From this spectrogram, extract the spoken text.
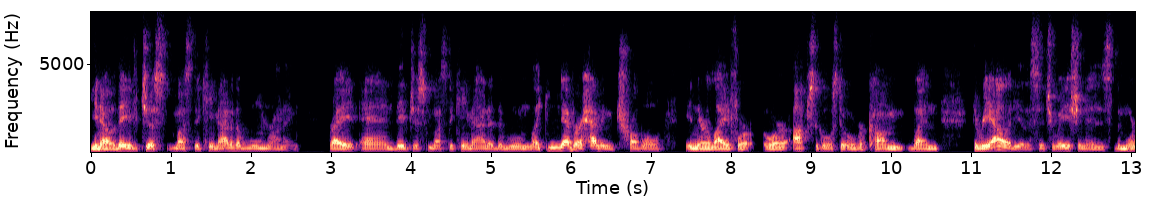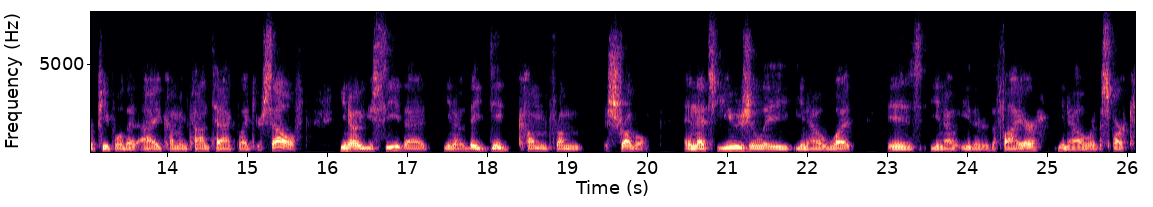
You know, they've just must have came out of the womb running, right? And they've just must have came out of the womb like never having trouble in their life or or obstacles to overcome when the reality of the situation is the more people that I come in contact like yourself, you know, you see that, you know, they did come from struggle. And that's usually, you know, what is, you know, either the fire, you know, or the spark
